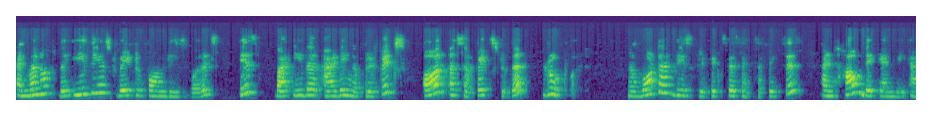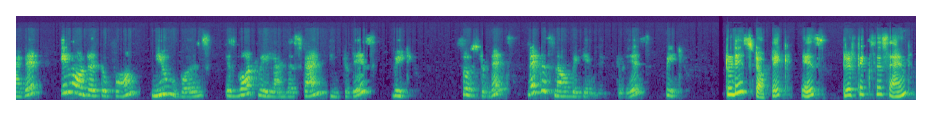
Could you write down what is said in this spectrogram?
And one of the easiest way to form these words is by either adding a prefix or a suffix to the root word. Now, what are these prefixes and suffixes and how they can be added in order to form new words is what we'll understand in today's video. So students, let us now begin with today's video. Today's topic is prefixes and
